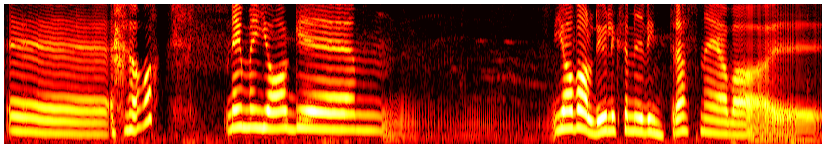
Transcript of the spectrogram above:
Eh, ja. Nej men jag... Eh, jag valde ju liksom i vintras när jag var eh,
